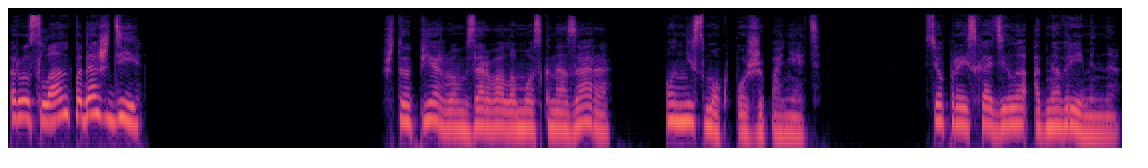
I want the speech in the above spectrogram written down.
«Руслан, подожди!» Что первым взорвало мозг Назара, он не смог позже понять. Все происходило одновременно.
